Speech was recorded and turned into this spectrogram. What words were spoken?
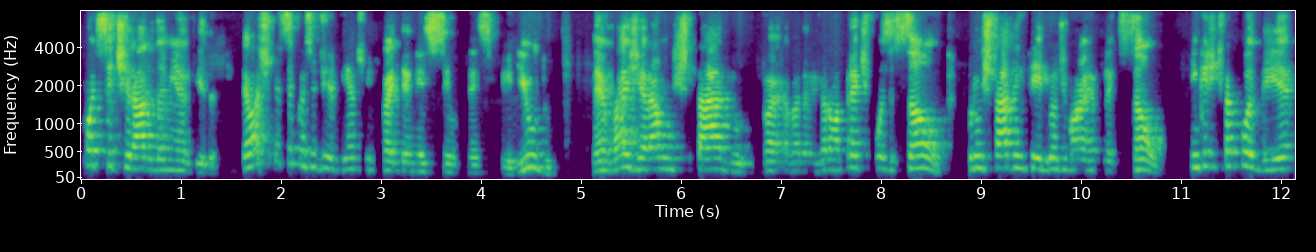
pode ser tirado da minha vida? Eu acho que a sequência de eventos que a gente vai ter nesse, nesse período né, vai gerar um estado, vai, vai gerar uma predisposição para um estado interior de maior reflexão, em que a gente vai poder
